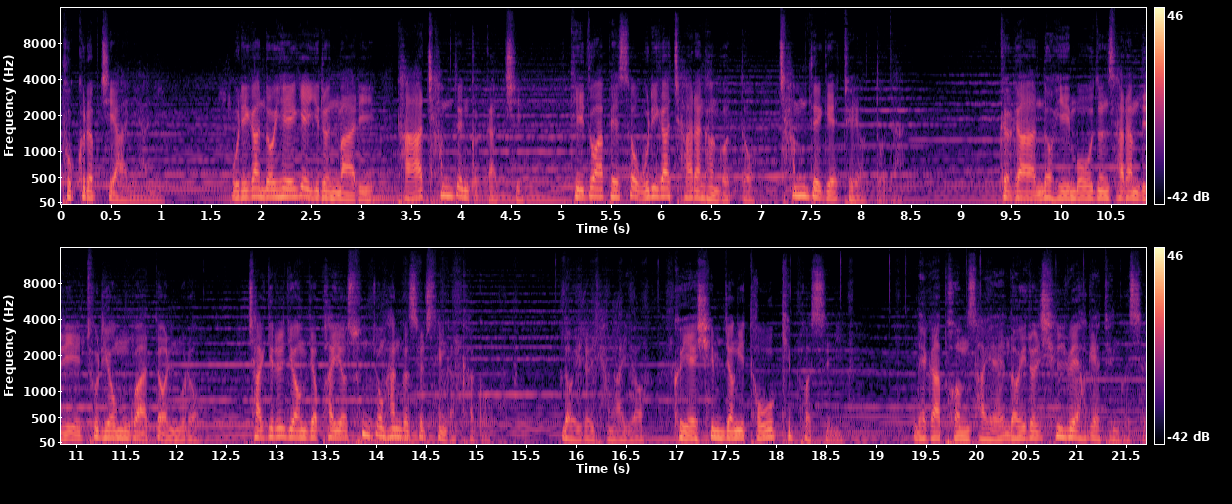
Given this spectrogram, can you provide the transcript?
부끄럽지 아니하니 우리가 너희에게 이른 말이 다 참된 것 같이 디도 앞에서 우리가 자랑한 것도 참되게 되었도다. 그가 너희 모든 사람들이 두려움과 떨므로 자기를 영접하여 순종한 것을 생각하고 너희를 향하여 그의 심정이 더욱 깊었으니 내가 범사에 너희를 신뢰하게 된 것을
